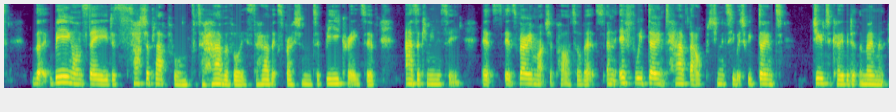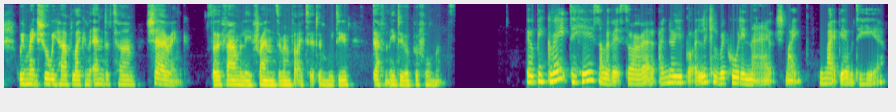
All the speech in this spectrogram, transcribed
that being on stage is such a platform for, to have a voice, to have expression, to be creative as a community. It's it's very much a part of it. And if we don't have that opportunity, which we don't due to COVID at the moment, we make sure we have like an end of term sharing. So family, friends are invited, and we do definitely do a performance. It would be great to hear some of it, Sarah. I know you've got a little recording there, which might we might be able to hear.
